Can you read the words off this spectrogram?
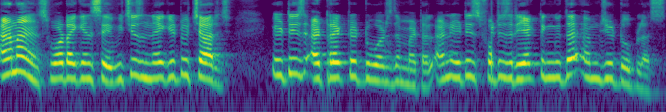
anions what I can say which is negative charge it is attracted towards the metal and it is it is reacting with the Mg2 plus.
